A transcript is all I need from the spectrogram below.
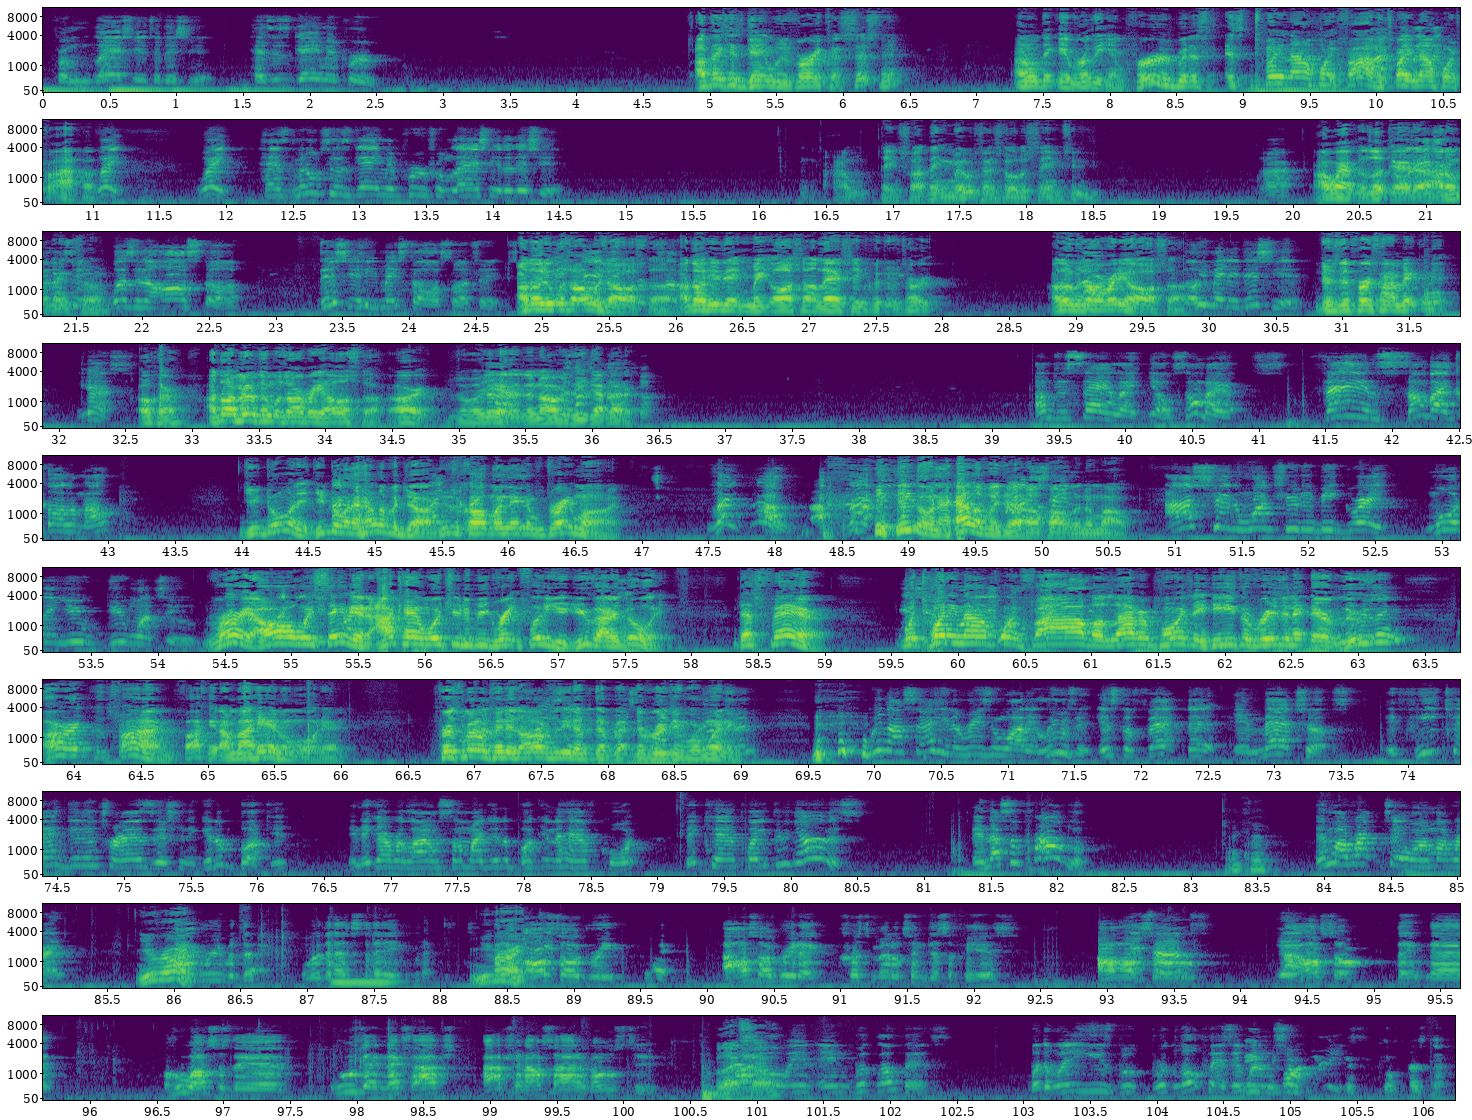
from last year to this year? Has his game improved? I think his game was very consistent. I don't think it really improved, but it's it's twenty nine point five Wait, twenty wait, nine point five. Wait, wait. Has Middleton's game improved from last year to this year? I don't think so. I think Middleton's still the same too. All right. I would have to look at it. I don't think so. Wasn't an All Star. This year he makes the All Star team. I thought he was always all star. I thought he didn't make All Star last year because he was hurt. I thought he was already All No, Star. he made it this year. This is the first time making it. Yes. Okay, I thought Middleton was already All Star. All right, so yeah, then obviously he got better. I'm just saying, like, yo, somebody, fans, somebody call him out. You doing it? You doing a hell of a job. You just called my nigga Draymond. Like, no. Like, you doing a hell of a job calling him out. I shouldn't want you to be great more than you you want to. Right, I always say that. I can't want you to be great for you. You got to do it. That's fair. But It's just 29.5, 11 points, and he's the reason that they're losing? All right, it's fine. Fuck it. I'm not here no more then. Khris Middleton is obviously the, the, the reason we're winning. We're not saying he's the reason why they lose it. It's the fact that in matchups, if he can't get in transition and get a bucket, and they got to rely on somebody getting a bucket in the half court, they can't play through Giannis. And that's a problem. Okay. Am I right? Tell you what, am I right? You're right. I agree with that with that statement. You're But right. I also agree. That, I also agree that Khris Middleton disappears. I also. Yeah. I also think that who else is there? Who's that next option option outside of those two? Bledsoe. Oh, and, and Brooke Lopez. But the way they use Brooke, Brooke Lopez, they want him to consistent.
